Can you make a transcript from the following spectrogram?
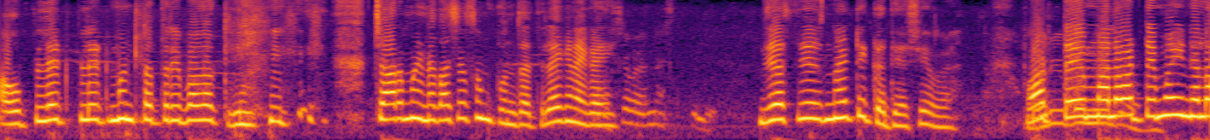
अहो प्लेट प्लेट म्हटलं तरी बघा की चार महिन्यात अशा संपून जातील आहे की नाही काही? जास्तीत जास्त नाही टिकत या शेवया. वाटतंय मला वाटतंय महिन्याला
